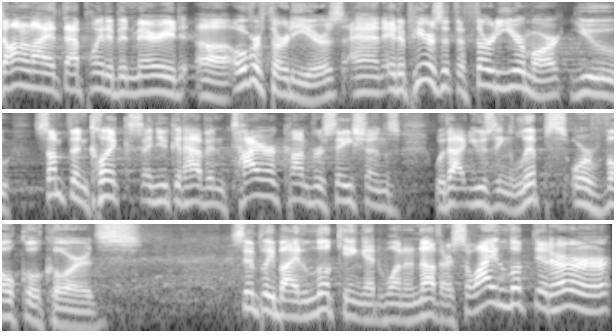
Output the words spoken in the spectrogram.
Don and I at that point had been married uh, over 30 years, and it appears at the 30 year mark, you something clicks and you can have entire conversations without using lips or vocal cords, simply by looking at one another. So I looked at her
